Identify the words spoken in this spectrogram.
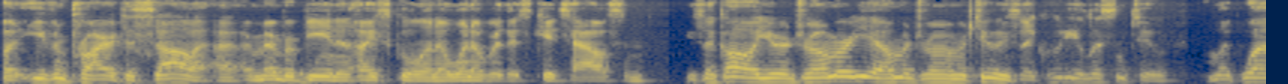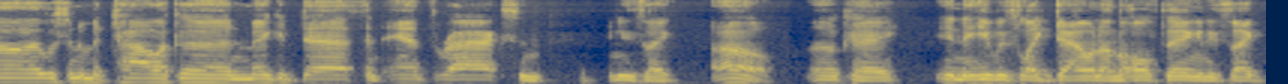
but even prior to Sal, I, I remember being in high school and I went over this kid's house and he's like, "Oh, you're a drummer? Yeah, I'm a drummer too." He's like, "Who do you listen to?" I'm like, "Well, I listen to Metallica and Megadeth and Anthrax," and and he's like, "Oh, okay." And he was like down on the whole thing, and he's like,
